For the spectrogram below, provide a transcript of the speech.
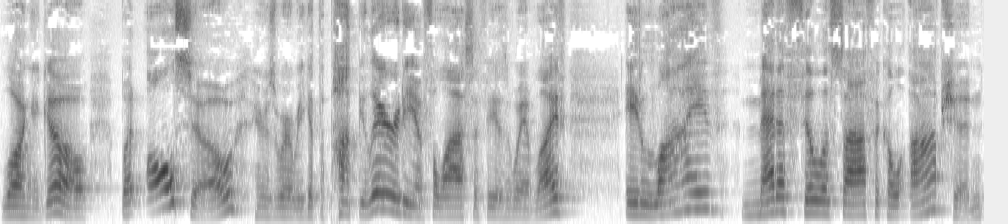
long ago, but also, here's where we get the popularity of philosophy as a way of life, a live metaphilosophical option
